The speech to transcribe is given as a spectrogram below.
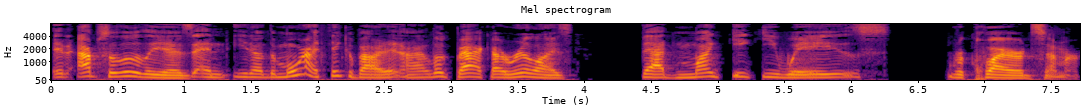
it absolutely is. And you know, the more I think about it and I look back, I realize that my geeky ways required summer.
